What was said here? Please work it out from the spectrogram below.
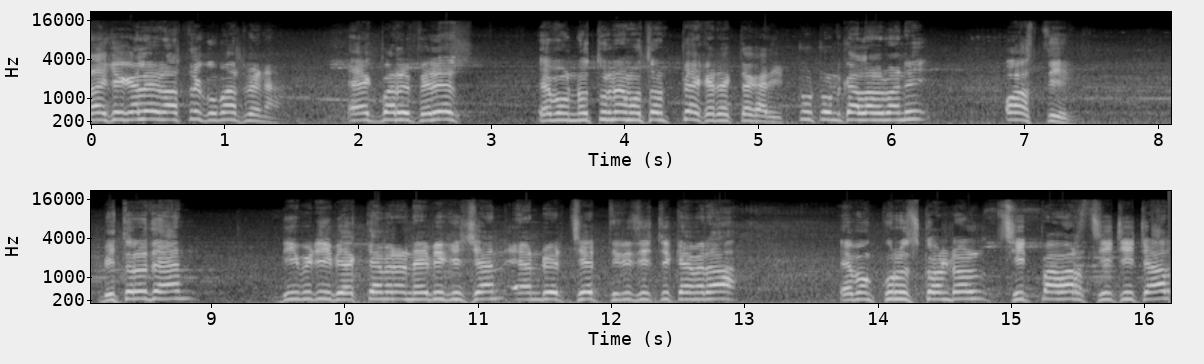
রেখে গেলে রাত্রে ঘুম আসবে না। একবারে ফ্রেশ এবং নতুনের মতন প্যাকেট একটা গাড়ি টু টোন কালার বানি অস্থির। ভিতরে দেন, DVD, back camera, navigation, android set, three sixty camera এবং cruise control, seat power, seat heater.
